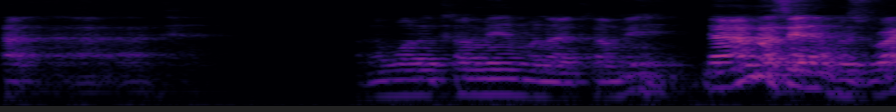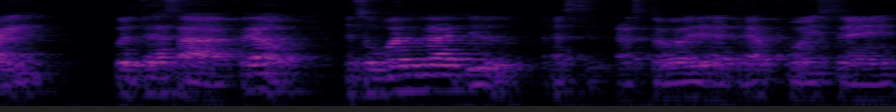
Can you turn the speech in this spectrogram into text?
I, I, I want to come in when I come in. Now, I'm not saying that was right, but that's how I felt. And so what did I do? I started at that point saying,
